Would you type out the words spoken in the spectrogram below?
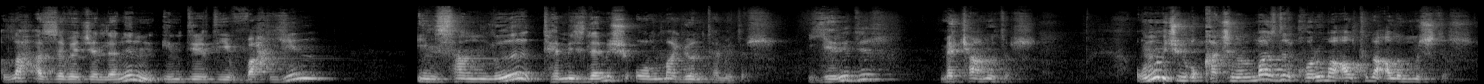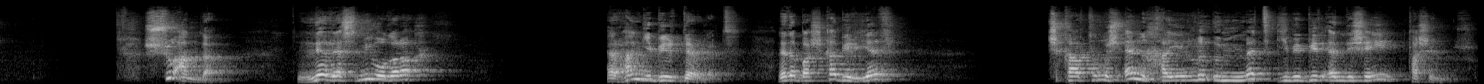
Allah Azze ve Celle'nin indirdiği vahyin insanlığı temizlemiş olma yöntemidir. Yeridir, mekanıdır. Onun için o kaçınılmazdır, koruma altına alınmıştır. Şu anda ne resmi olarak herhangi bir devlet ne de başka bir yer çıkartılmış en hayırlı ümmet gibi bir endişeyi taşımıyor.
